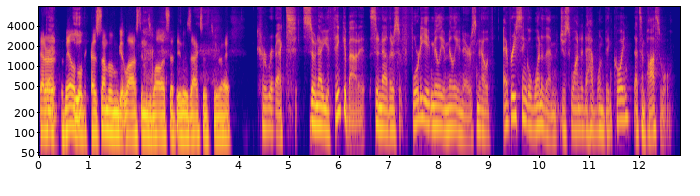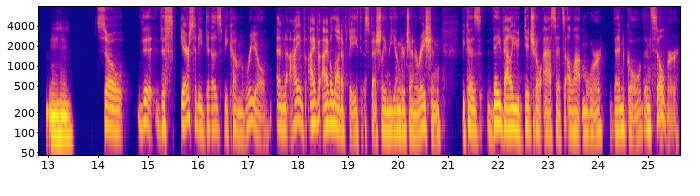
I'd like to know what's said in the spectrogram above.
that are available because some of them get lost in these wallets that they lose access to, right? Correct. So now you think about it. So now there's 48 million millionaires. Now, if every single one of them just wanted to have one Bitcoin, that's impossible. Mm-hmm. So the the scarcity does become real and I've, I've i have a lot of faith especially in the younger generation because they value digital assets a lot more than gold and silver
